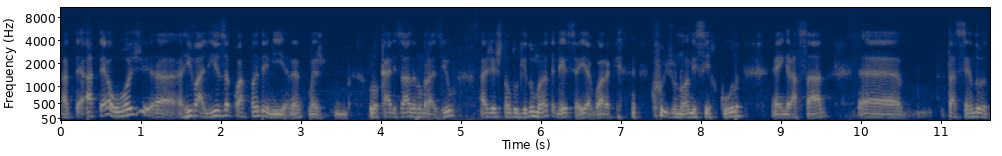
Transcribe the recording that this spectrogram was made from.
Até, até hoje ah, rivaliza com a pandemia, né? Mas localizada no Brasil, a gestão do Guido Mantega, esse aí agora que- cujo nome circula, é engraçado, está sendo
